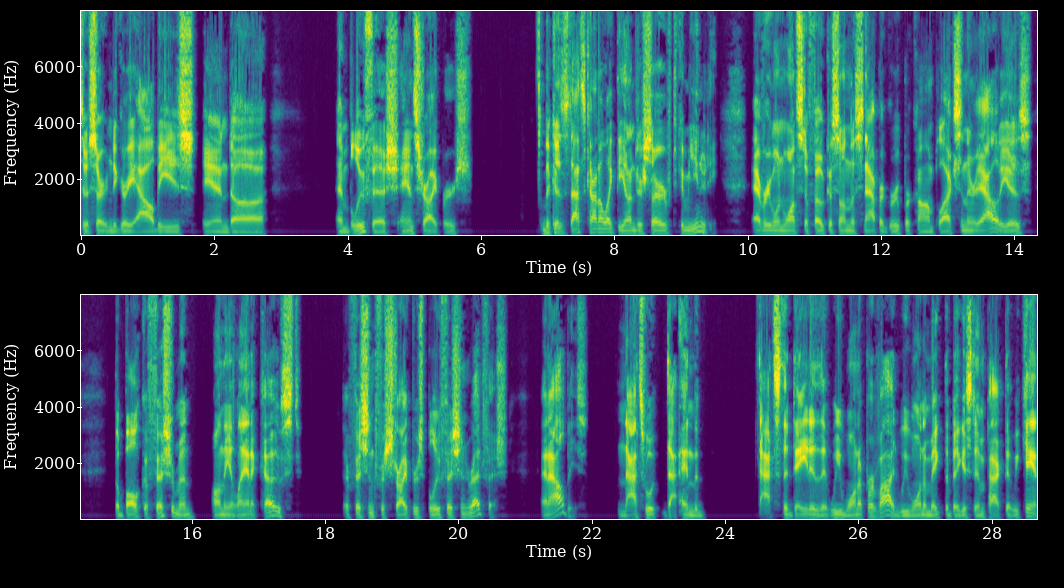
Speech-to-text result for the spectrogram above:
to a certain degree, albies and, uh, and bluefish and stripers because that's kind of like the underserved community. Everyone wants to focus on the snapper grouper complex. And the reality is, the bulk of fishermen on the Atlantic coast, they're fishing for stripers, bluefish, and redfish and albies. And that's what that, and the, that's the data that we want to provide. We want to make the biggest impact that we can.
